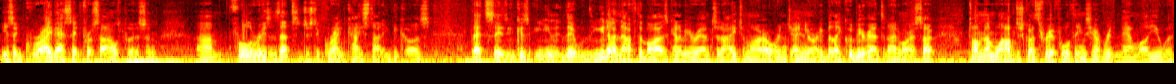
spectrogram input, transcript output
is a great asset for a salesperson um, for all the reasons. That's just a great case study because that says, because you, know, you don't know if the buyer is going to be around today, tomorrow, or in January, but they could be around today, tomorrow. So, Tom, number one, I've just got three or four things here I've written down while you were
